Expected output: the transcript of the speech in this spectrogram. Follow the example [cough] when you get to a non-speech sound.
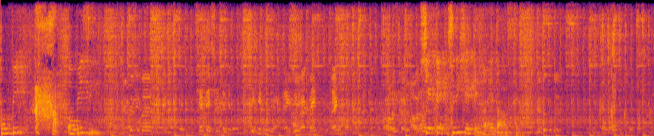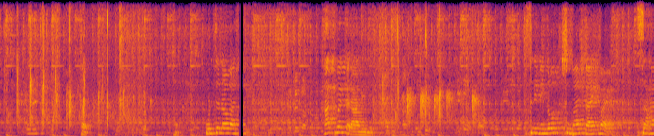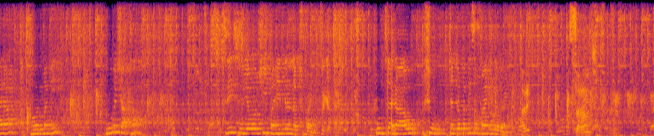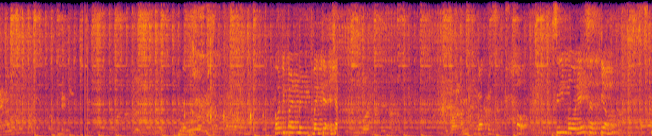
Kunbi OBC शेते शेते श्री शेटे हा हे बाव असतं हो. पुढचं नाव असं हात वर करा आलेले. श्री विनोद सुभाष गायकवाड सहारा होर्मनी गृहशाखा. श्री सूर्यवंशी महेंद्र लक्ष्मण. पुढचं राव शू छत्रपती संभाजीनगर. अरे सरांना हो डिपार्टमेंट वैद्य हो. श्री मोरे सत्यम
